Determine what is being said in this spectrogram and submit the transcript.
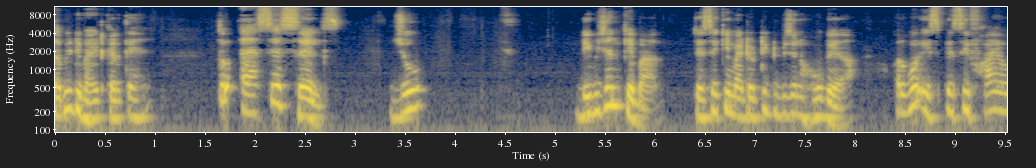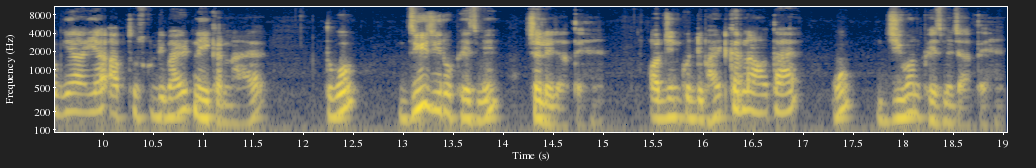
तभी डिवाइड करते हैं। तो ऐसे सेल्स जो डिवीज़न के बाद, जैसे कि मेटोटिक डिवीज़न हो गया, और वो स्पेसिफाई हो गया या अब तो उसको डिवाइड नहीं करना है तो वो जी ज़ीरो फ़ेज़ में चले जाते हैं। और जिनको डिवाइड करना होता है, वो जी वन फ़ेज़ में जाते हैं।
